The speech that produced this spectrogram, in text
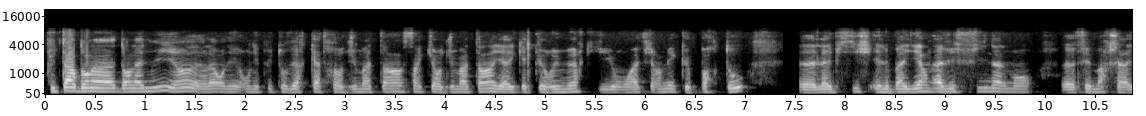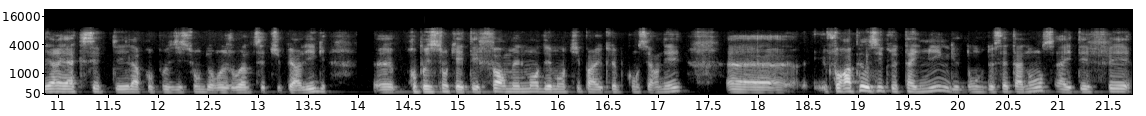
Plus tard dans la, dans la nuit, hein, là on est, on est plutôt vers 4 heures du matin, 5 heures du matin, il y a quelques rumeurs qui ont affirmé que Porto, euh, Leipzig et le Bayern avaient finalement euh, fait marche arrière et accepté la proposition de rejoindre cette Super League. proposition qui a été formellement démentie par les clubs concernés. il faut rappeler aussi que le timing donc, de cette annonce a été fait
